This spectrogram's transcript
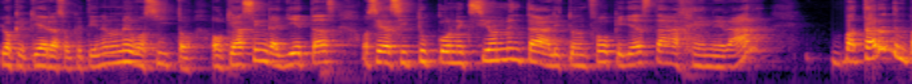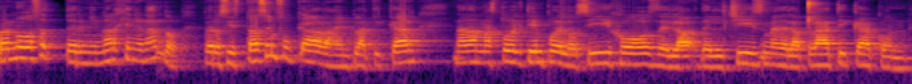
lo que quieras, o que tienen un negocito, o que hacen galletas, o sea, si tu conexión mental y tu enfoque ya está a generar, tarde o temprano vas a terminar generando. Pero si estás enfocada en platicar nada más todo el tiempo de los hijos, del chisme, de la plática con,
